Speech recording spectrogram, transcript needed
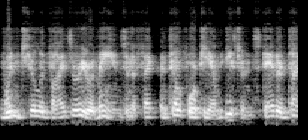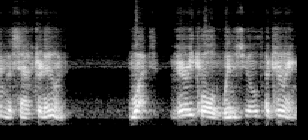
Wind chill advisory remains in effect until 4 p.m. Eastern Standard Time this afternoon. What? Very cold wind chills occurring.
